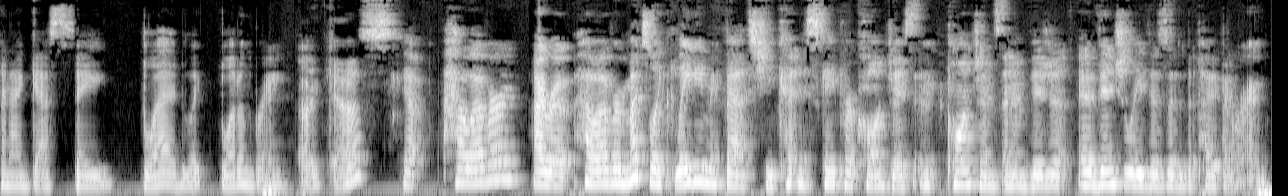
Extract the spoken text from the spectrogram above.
And I guess they bled, like blood on the brain. I guess. Yep. However, I wrote, however, much like Lady Macbeth, she couldn't escape her conscience and conscience and envision, eventually visited the Pope in Rome.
